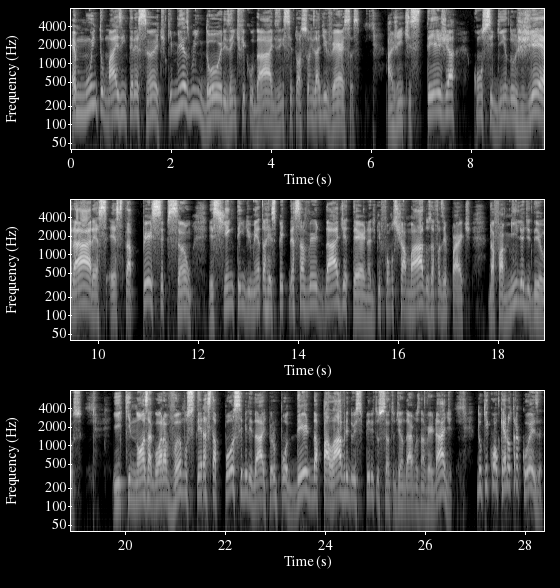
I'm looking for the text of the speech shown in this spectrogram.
É muito mais interessante que, mesmo em dores, em dificuldades, em situações adversas, a gente esteja conseguindo gerar esta percepção, este entendimento a respeito dessa verdade eterna, de que fomos chamados a fazer parte da família de Deus e que nós agora vamos ter esta possibilidade, pelo poder da palavra e do Espírito Santo, de andarmos na verdade, do que qualquer outra coisa.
